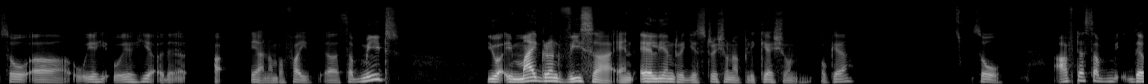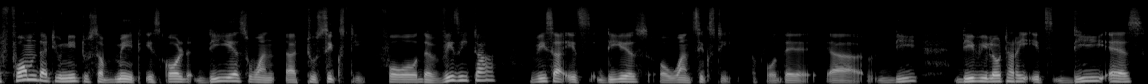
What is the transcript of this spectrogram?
so uh we're, we're here uh, uh, yeah number five uh, submit your immigrant visa and alien registration application okay? So after sub the form that you need to submit is called ds1 uh, 260 for the visitor visa it's ds or 160 for the uh, d dv lottery it's ds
